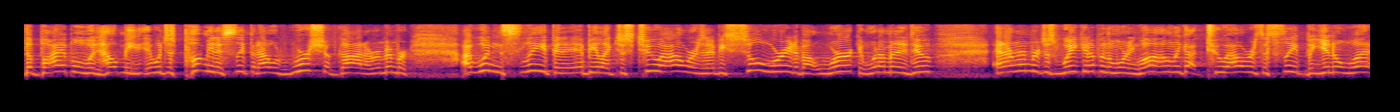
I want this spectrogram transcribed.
The Bible would help me, it would just put me to sleep and I would worship God. I remember I wouldn't sleep and it'd be like just two hours and I'd be so worried about work and what I'm gonna do. And I remember just waking up in the morning, well, I only got two hours of sleep, but you know what?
